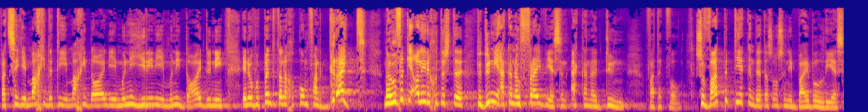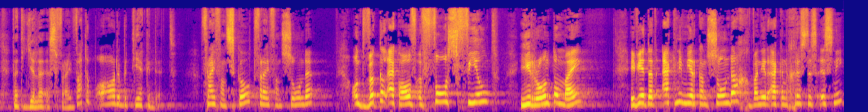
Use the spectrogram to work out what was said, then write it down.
wat sê jy mag dit jy mag nie daai nie jy moenie hierdie nie jy moenie daai doen nie en op 'n punt het hulle gekom van great nou hoef ek nie al hierdie goeders te te doen nie ek kan nou vry wees en ek kan nou doen wat ek wil. So wat beteken dit as ons in die Bybel lees dat jy is vry? Wat op aarde beteken dit? Vry van skuld, vry van sonde. Ontwikkel ek half 'n force field hier rondom my. Jy weet dat ek nie meer kan sondig wanneer ek in Christus is nie.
